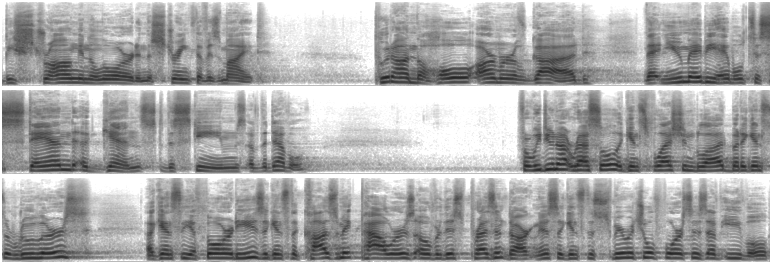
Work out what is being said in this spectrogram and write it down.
be strong in the Lord and the strength of his might. Put on the whole armor of God that you may be able to stand against the schemes of the devil. For we do not wrestle against flesh and blood, but against the rulers, against the authorities, against the cosmic powers over this present darkness, against the spiritual forces of evil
